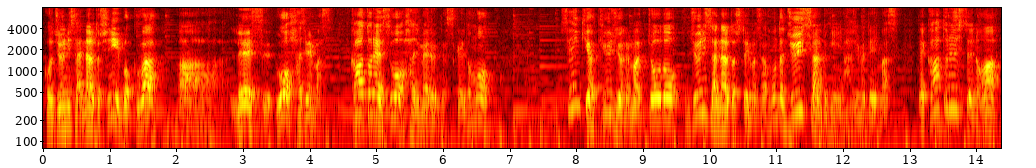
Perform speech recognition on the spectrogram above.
この12歳になる年に僕はあーレースを始めます。カートレースを始めるんですけれども1994年、まあ、ちょうど12歳になる年と言いますが本当は11歳の時に始めています。でカートレースというのは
